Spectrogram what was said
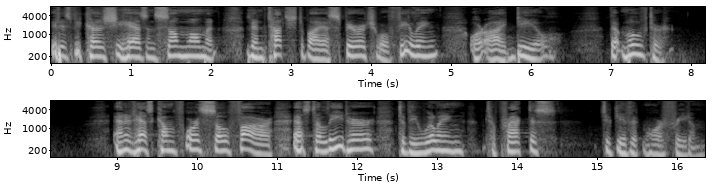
It is because she has in some moment been touched by a spiritual feeling or ideal that moved her. And it has come forth so far as to lead her to be willing to practice to give it more freedom.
